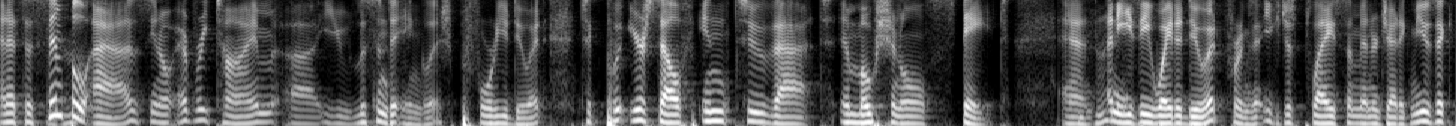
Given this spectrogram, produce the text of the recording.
And it's as mm-hmm. simple mm-hmm. as, you know, every time uh, you listen to English before you do it, to put yourself into that emotional state. And mm-hmm. an easy way to do it, for example, you could just play some energetic music.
